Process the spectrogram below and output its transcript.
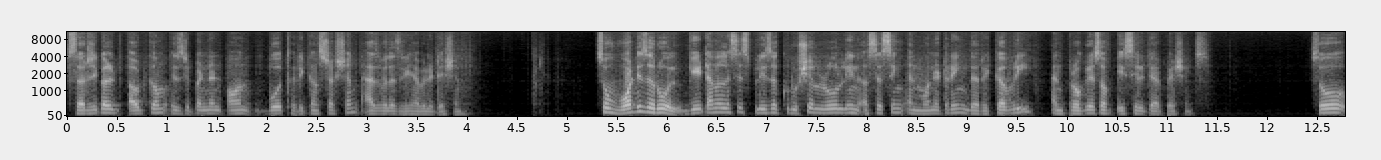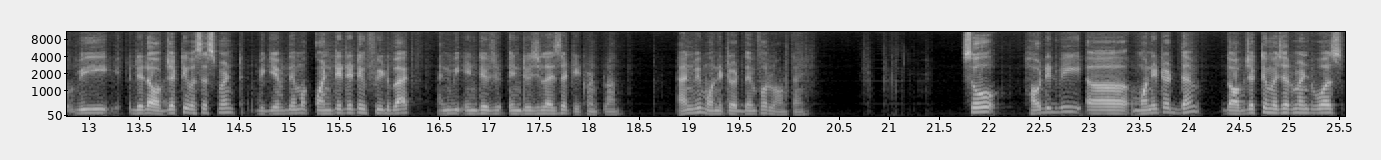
Surgical outcome is dependent on both reconstruction as well as rehabilitation. So what is the role? Gait analysis plays a crucial role in assessing and monitoring the recovery and progress of ACL tear patients. So we did an objective assessment, we gave them a quantitative feedback and we individualized the treatment plan and we monitored them for a long time. So how did we uh, monitor them? The objective measurement was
